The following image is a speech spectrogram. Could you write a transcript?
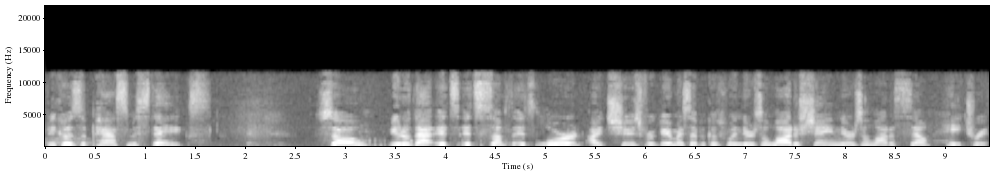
because of past mistakes. So, you know, that it's it's something it's Lord, I choose to forgive myself because when there's a lot of shame, there's a lot of self-hatred.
